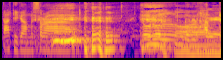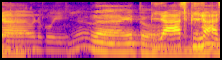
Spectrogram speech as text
tadi kamesra. Nurul Oh, Nurul iya. Hamda ngono kuwi. nah, itu. Bias, bias.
